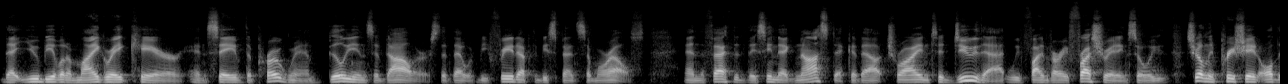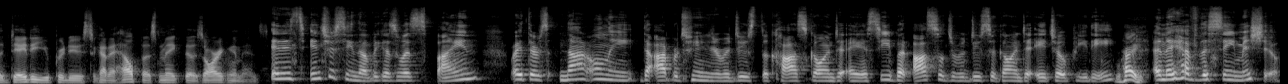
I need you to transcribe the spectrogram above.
that you be able to migrate care and save the program billions of dollars that that would be freed up to be spent somewhere else and the fact that they seem agnostic about trying to do that, we find very frustrating. So we certainly appreciate all the data you produce to kind of help us make those arguments. And it's interesting though, because with spine, right, there's not only the opportunity to reduce the cost going to ASC, but also to reduce it going to HOPD. Right. And they have the same issue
